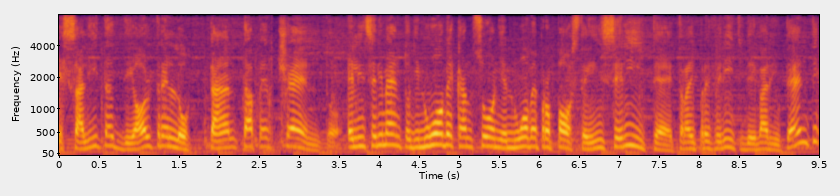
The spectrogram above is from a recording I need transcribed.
è salita di oltre l'80%. 80% e l'inserimento di nuove canzoni e nuove proposte inserite tra i preferiti dei vari utenti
